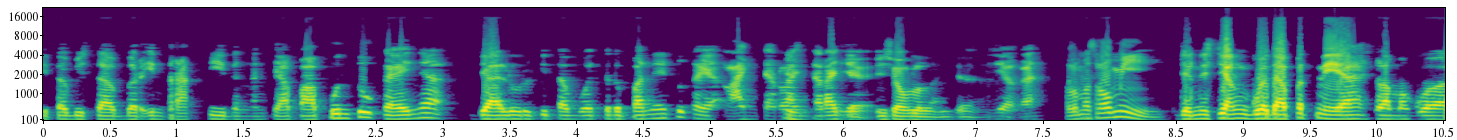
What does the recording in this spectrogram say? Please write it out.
kita bisa berinteraksi dengan siapa pun tuh kayaknya jalur kita buat ke depannya itu kayak lancar-lancar aja Iya, insya Allah lancar. iya kan Kalau Mas Romi, jenis yang gue dapet nih ya selama gue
